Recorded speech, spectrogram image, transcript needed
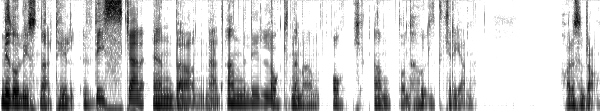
vi då lyssnar till Viskar en bön med Anneli Lockneman och Anton Hultgren. Ha det så bra.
